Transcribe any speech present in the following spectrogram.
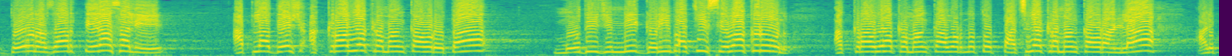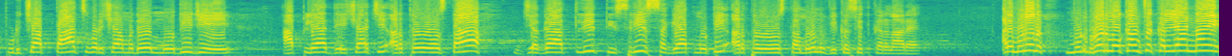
दोन हजार तेरा साली आपला देश अकराव्या क्रमांकावर होता. मोदीजींनी गरिबाची सेवा करून अकराव्या क्रमांकावरनं तो पाचव्या क्रमांकावर आणला. आणि पुढच्या पाच वर्षामध्ये मोदीजी आपल्या देशाची अर्थव्यवस्था जगातली तिसरी सगळ्यात मोठी अर्थव्यवस्था म्हणून विकसित करणार आहे. आणि म्हणून मुठभर लोकांचं कल्याण नाही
